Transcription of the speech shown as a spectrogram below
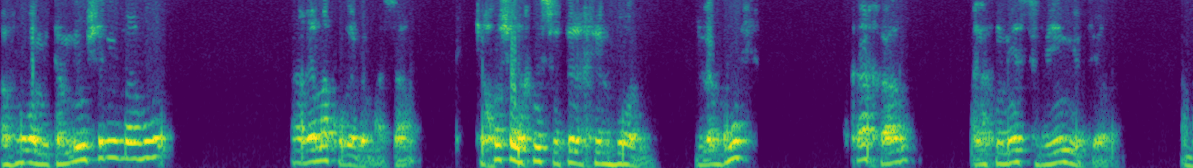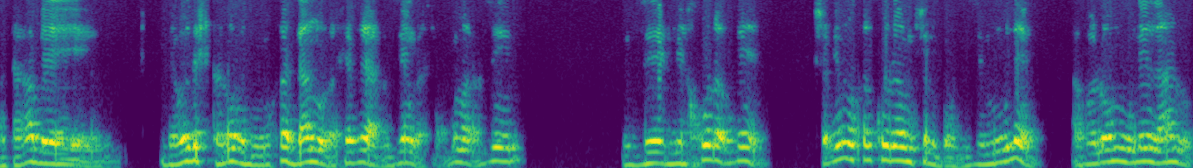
עבור המתאמנים שלי ועבור... הרי מה קורה במסה? ככל שנכניס יותר חלבון לגוף, ככה אנחנו נהיה שבעים יותר. המטרה ב... בעודף קלורי, במיוחד לנו, לחבר'ה הרזים, לחיילים הרזים, זה לאכול הרבה. עכשיו אם נאכל כל היום חלבון, זה מעולה, אבל לא מעולה לנו,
